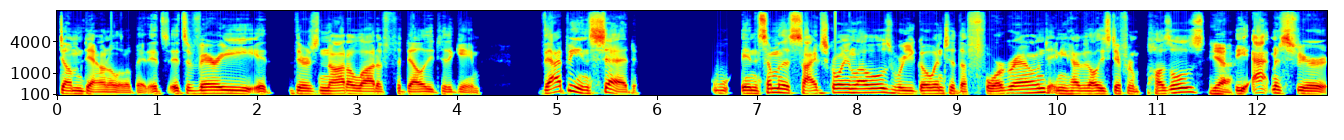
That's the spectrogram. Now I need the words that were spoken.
dumbed down a little bit. It's it's a very it, there's not a lot of fidelity to the game. That being said, in some of the side scrolling levels where you go into the foreground and you have all these different puzzles, Yeah, the atmosphere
